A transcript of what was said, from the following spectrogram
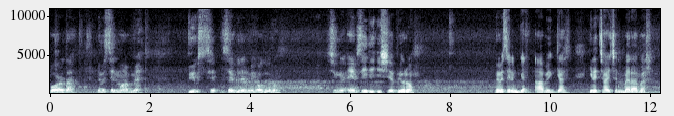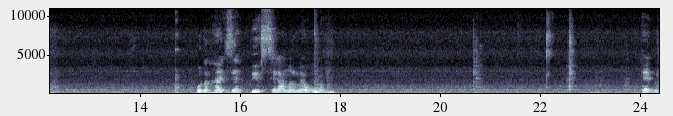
Bu arada Mehmet Selim abime büyük se- sevgilerimi yolluyorum. Şimdi en sevdiği işi yapıyorum. Mehmet Selim gel abi gel. Yine çay içelim beraber. Buradan herkese büyük selamlarımı yolluyorum. Evet.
